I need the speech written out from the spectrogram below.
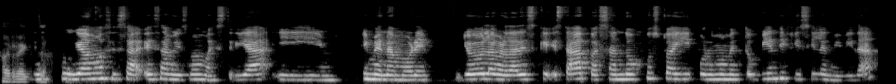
correcto. estudiamos esa, esa misma maestría y, y me enamoré. Yo la verdad es que estaba pasando justo ahí por un momento bien difícil en mi vida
